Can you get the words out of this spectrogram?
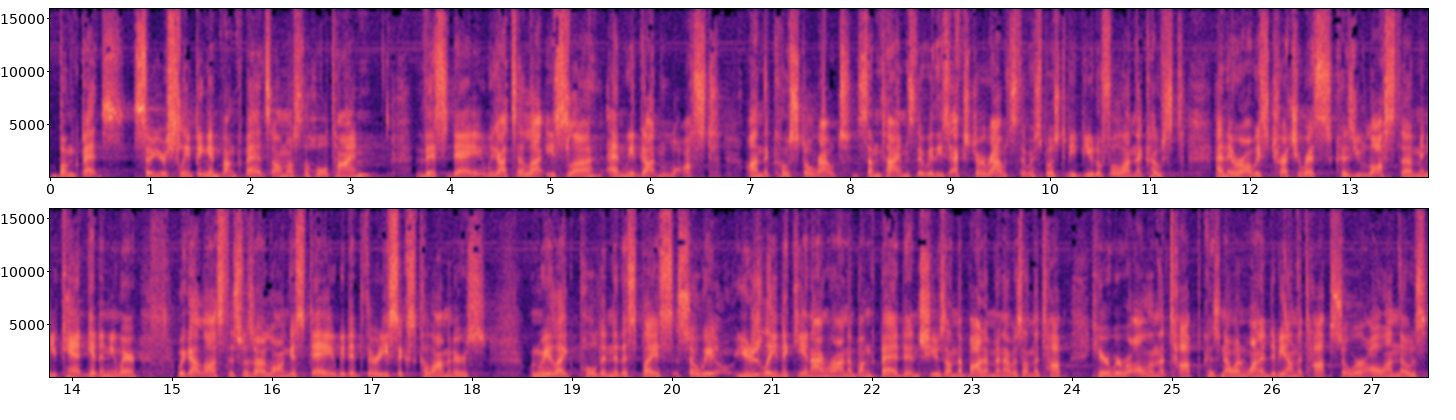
Bunk beds. So you're sleeping in bunk beds almost the whole time. This day, we got to La Isla and we'd gotten lost on the coastal route. Sometimes there were these extra routes that were supposed to be beautiful on the coast, and they were always treacherous because you lost them and you can't get anywhere. We got lost. This was our longest day. We did 36 kilometers when we like pulled into this place. So we usually Nikki and I were on a bunk bed and she was on the bottom and I was on the top. Here we were all on the top because no one wanted to be on the top, so we're all on those.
